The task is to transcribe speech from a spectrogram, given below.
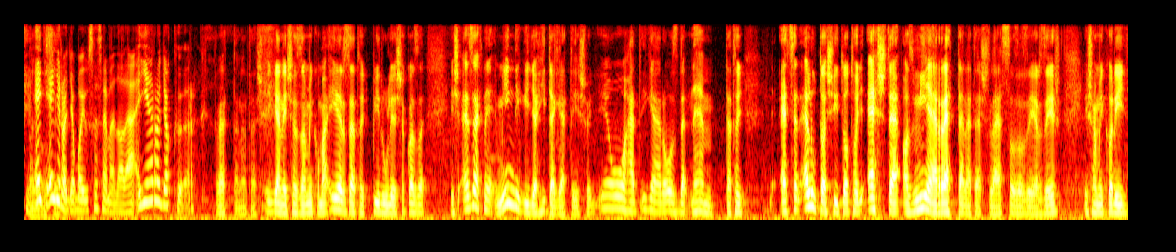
Nagyon egy, egy szép. ragyabajusz a szemed alá. Egy ilyen ragyakör. Rettenetes. Igen, és ez amikor már érzed, hogy pirul, és akkor az a... És ezeknél mindig így a hitegetés, hogy jó, hát igen, rossz, de nem. Tehát, hogy egyszerűen elutasítod, hogy este az milyen rettenetes lesz az az érzés, és amikor így,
